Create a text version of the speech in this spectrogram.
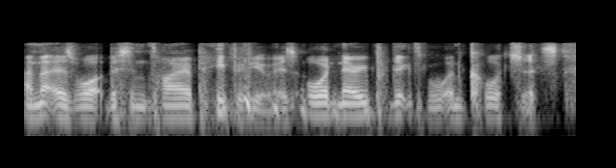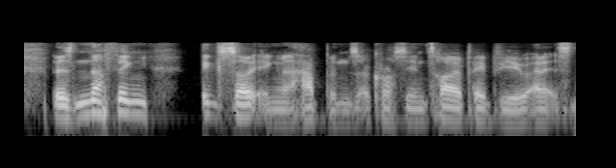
and that is what this entire pay-per-view is: ordinary, predictable, and cautious. There's nothing exciting that happens across the entire pay per view, and it's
